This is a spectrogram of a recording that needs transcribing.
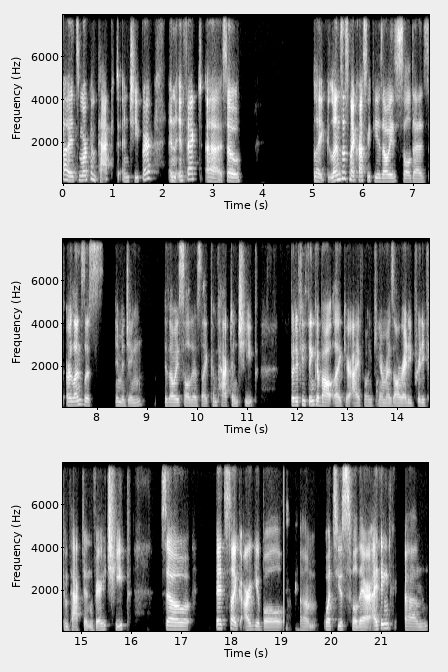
Uh, it's more compact and cheaper. And in fact uh, so like lensless microscopy is always sold as or lensless imaging is always sold as like compact and cheap. But if you think about like your iPhone camera is already pretty compact and very cheap. So it's like arguable um, what's useful there. I think um,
